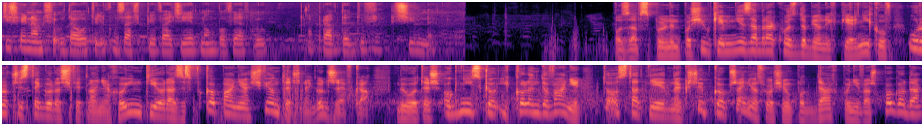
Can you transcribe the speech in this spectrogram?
Dzisiaj nam się udało tylko zaśpiewać jedną, bo wiatr był naprawdę duży, silny. Poza wspólnym posiłkiem nie zabrakło zdobionych pierników, uroczystego rozświetlania choinki oraz wkopania świątecznego drzewka. Było też ognisko i kolędowanie. To ostatnie jednak szybko przeniosło się pod dach, ponieważ pogoda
